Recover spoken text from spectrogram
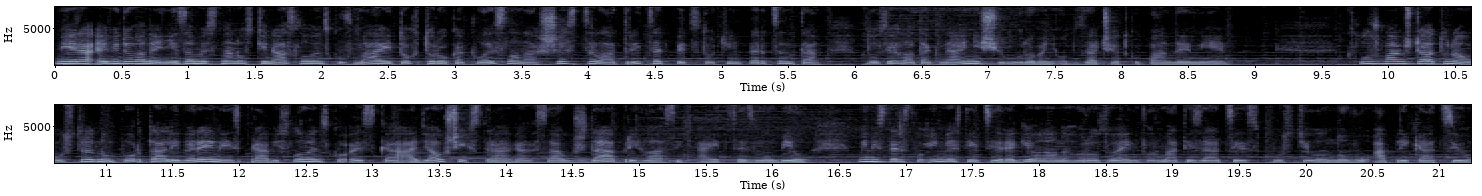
Miera evidovanej nezamestnanosti na Slovensku v máji tohto roka klesla na 6,35% Dosiahla tak najnižšiu úroveň od začiatku pandémie. Službám štátu na ústrednom portáli verejnej správy Slovensko.sk a ďalších stránkach sa už dá prihlásiť aj cez mobil. Ministerstvo investícií regionálneho rozvoja informatizácie spustilo novú aplikáciu.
